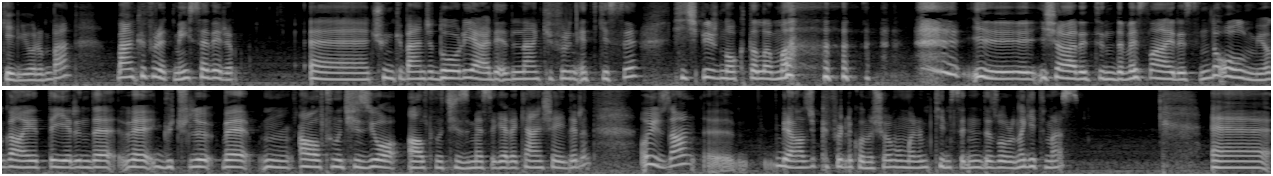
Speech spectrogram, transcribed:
geliyorum ben. Ben küfür etmeyi severim. E, çünkü bence doğru yerde edilen küfürün etkisi hiçbir noktalama işaretinde vesairesinde olmuyor. Gayet de yerinde ve güçlü ve altını çiziyor altını çizmesi gereken şeylerin. O yüzden birazcık küfürlü konuşuyorum. Umarım kimsenin de zoruna gitmez. Ee,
